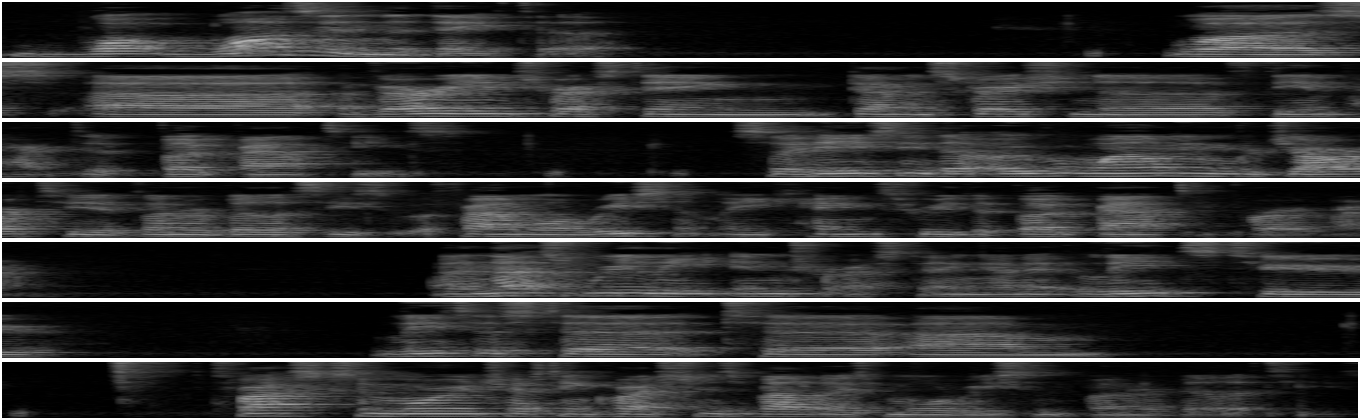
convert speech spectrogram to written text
what was in the data was uh, a very interesting demonstration of the impact of bug bounties. So here you see the overwhelming majority of vulnerabilities that were found more recently came through the bug bounty program. And that's really interesting, and it leads to leads us to to um, to ask some more interesting questions about those more recent vulnerabilities,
